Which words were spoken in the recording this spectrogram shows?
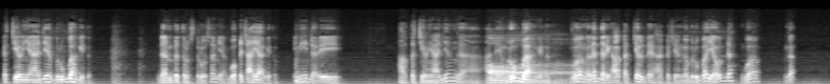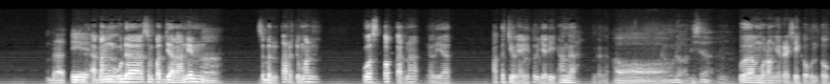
kecilnya aja berubah gitu dan berterus terusan ya gue percaya gitu ini dari hal kecilnya aja nggak ada yang berubah gitu Oh. gue ngeliat dari hal kecil dari hal kecil nggak berubah ya udah gue Berarti emang udah sempat jalanin Ah. sebentar cuman gue stop karena ngelihat kecilnya itu jadi ah enggak enggak, enggak. Oh. Ya, udah gak bisa gue ngurangin resiko untuk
